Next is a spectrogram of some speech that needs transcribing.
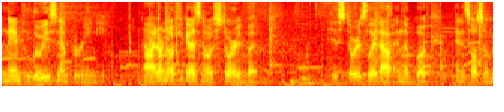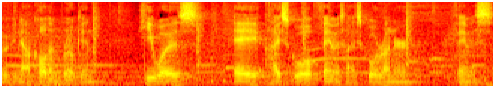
named Louis Zamperini. Now, I don't know if you guys know his story, but his story is laid out in the book, and it's also a movie now called Unbroken. He was a high school, famous high school runner, famous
